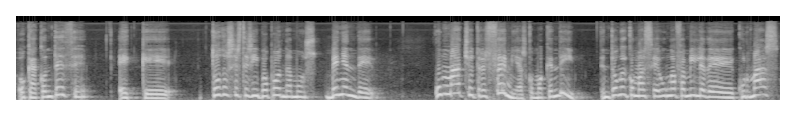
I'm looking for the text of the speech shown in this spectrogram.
O que acontece é que todos estes hipopótamos veñen de un macho e tres femias, como quen di. Entón é como se unha familia de curmás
